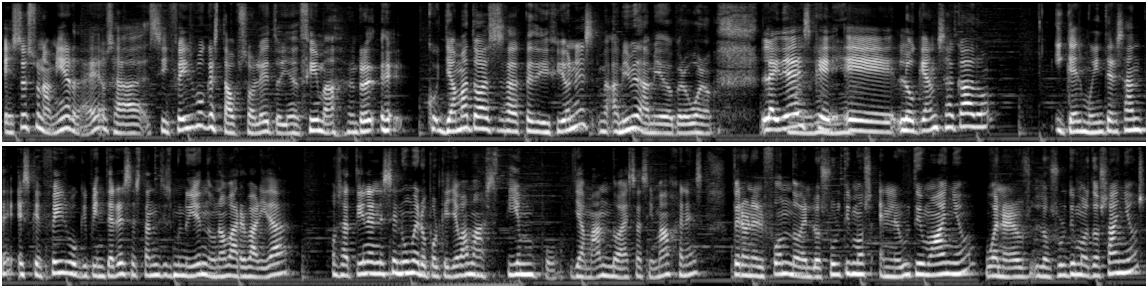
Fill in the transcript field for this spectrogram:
eso es una mierda, ¿eh? O sea, si Facebook está obsoleto y encima eh, llama a todas esas peticiones, a mí me da miedo, pero bueno. La idea es que eh, lo que han sacado, y que es muy interesante, es que Facebook y Pinterest están disminuyendo una barbaridad. O sea, tienen ese número porque lleva más tiempo llamando a esas imágenes, pero en el fondo, en los últimos, en el último año, o en los, los últimos dos años,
